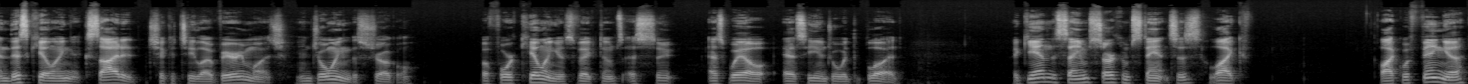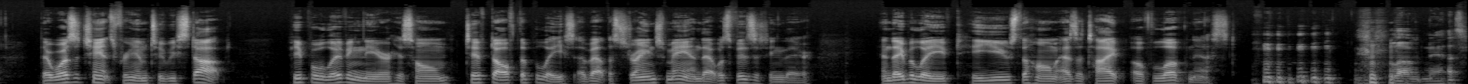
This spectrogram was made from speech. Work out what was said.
and this killing excited Chikatilo very much, enjoying the struggle, before killing his victims as soon as well as he enjoyed the blood. Again, the same circumstances, like like with Finya, there was a chance for him to be stopped. People living near his home tipped off the police about the strange man that was visiting there, and they believed he used the home as a type of love nest. Love nest.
